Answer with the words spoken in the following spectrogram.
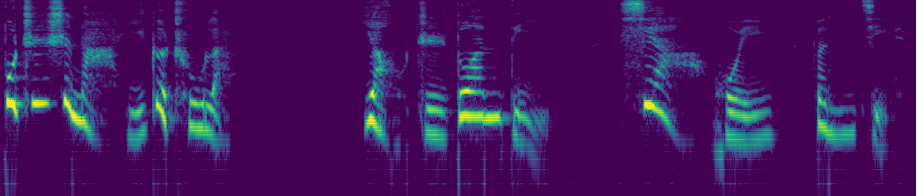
不知是哪一个出来。要知端底，下回分解。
